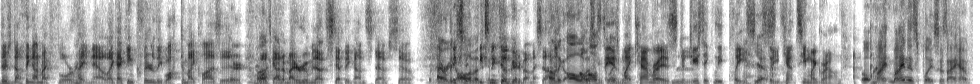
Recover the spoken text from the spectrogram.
there's nothing on my floor right now. Like I can clearly walk to my closet or Well, walk that's out good. of my room without stepping on stuff. So I don't think all me, of us makes can me feel good about myself. I don't think all of All us I'll can say is claim my camera is Mm. strategically placed, Yes. so you can't see my ground. well, my, mine is places I have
